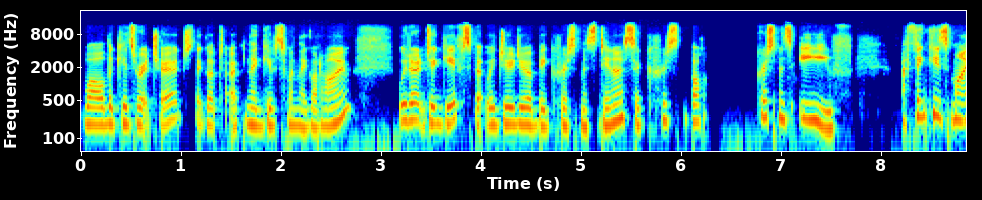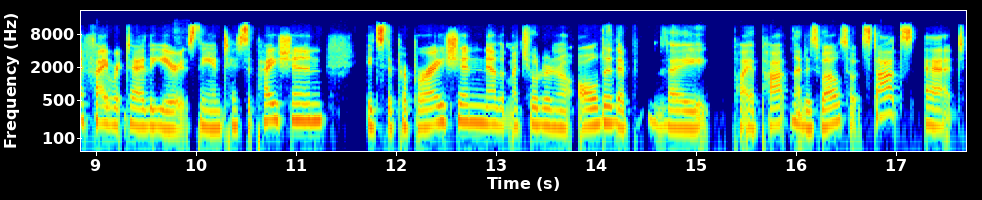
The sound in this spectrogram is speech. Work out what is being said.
while the kids were at church. They got to open their gifts when they got home. We don't do gifts, but we do do a big Christmas dinner. So Chris, bo- Christmas Eve, I think is my favorite day of the year. It's the anticipation, it's the preparation. Now that my children are older, they they play a part in that as well. So it starts at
